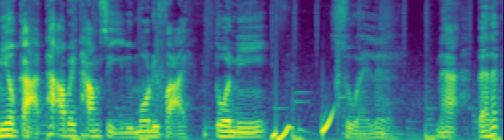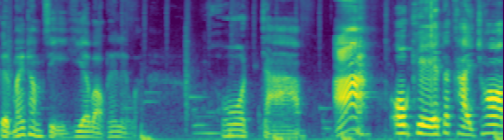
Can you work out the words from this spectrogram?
มีโอกาสถ้าเอาไปทำสีหรือ modify ตัวนี้สวยเลยนะฮะ แต่ถ้าเกิดไม่ทำสีเฮียบอกได้เลยว่า คตรจ้าบอะโอเค ถ้าใครชอบ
